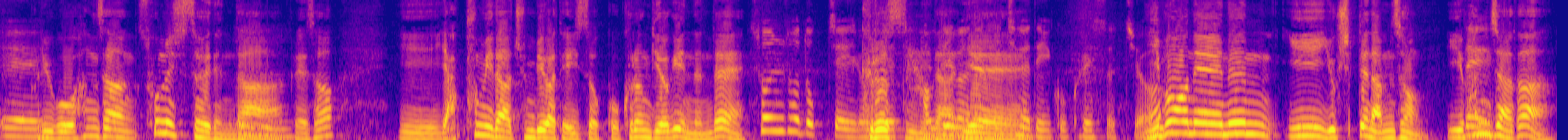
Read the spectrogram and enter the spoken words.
예. 그리고 항상 손을 씻어야 된다. 음. 그래서 이 약품이 다 준비가 돼 있었고 그런 기억이 있는데 손 소독제 이런 그렇습니다. 예. 배치가 돼 있고 그랬었죠. 이번에는 이 60대 남성 이 네. 환자가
